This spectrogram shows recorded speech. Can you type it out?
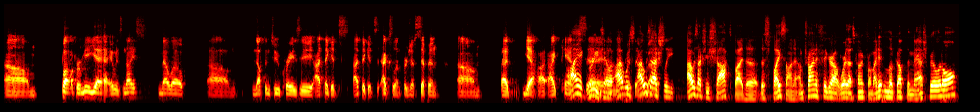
Um, but for me, yeah, it was nice, mellow, um, nothing too crazy. I think it's, I think it's excellent for just sipping. Um, that, yeah, I, I can't. I agree, Taylor. I was I was about it. actually I was actually shocked by the the spice on it. I'm trying to figure out where that's coming from. I didn't look up the mash bill at all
